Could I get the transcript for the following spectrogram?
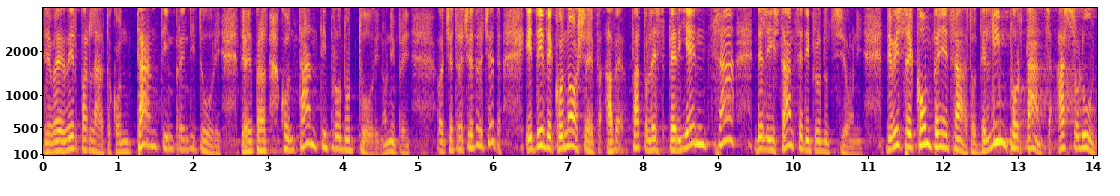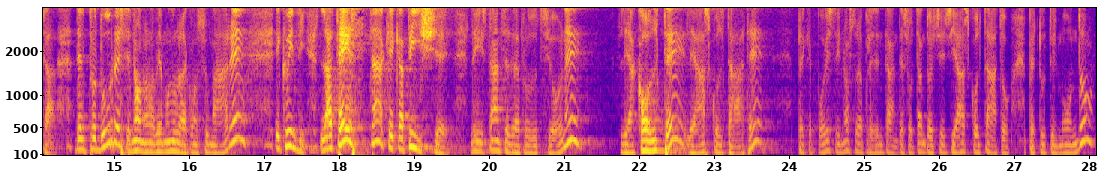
deve aver parlato con tanti imprenditori, deve parlare con tanti produttori, eccetera, eccetera, eccetera, e deve conoscere, aver fatto l'esperienza delle istanze di produzioni, deve essere compenetrato dell'importanza assoluta del produrre, se no non abbiamo nulla da consumare, e quindi la testa che capisce le istanze della produzione, le ha colte, le ha ascoltate, perché può essere il nostro rappresentante soltanto se si è ascoltato per tutto il mondo,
